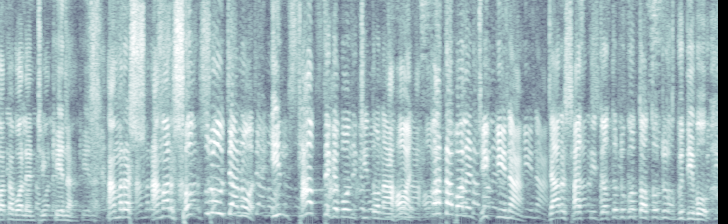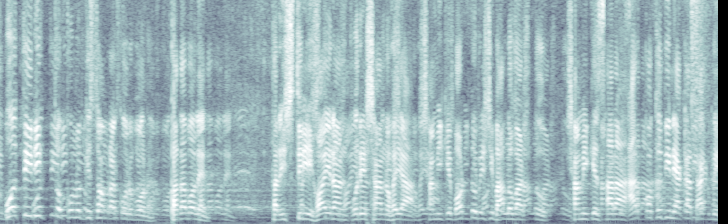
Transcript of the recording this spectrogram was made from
কথা বলেন ঠিক কিনা? আমরা আমার শত্রু যেন ইনসাফ থেকে বঞ্চিত না হয়, কথা বলেন ঠিক কিনা? যার শাস্তি যতটুকু ততটুকু দিব, অতিরিক্ত কোনো কিছু আমরা করব না। কথা বলেন। তার স্ত্রী হয়রান, পরেশান হইয়া স্বামীকে বড্ড বেশি ভালোবাসতো, স্বামীকে ছাড়া আর কতদিন একা থাকবে?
